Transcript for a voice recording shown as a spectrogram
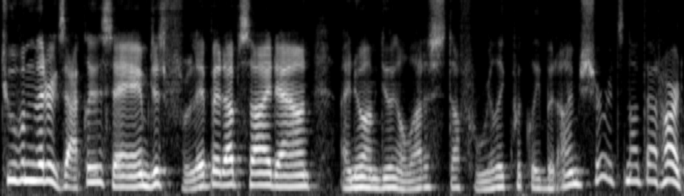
Two of them that are exactly the same. Just flip it upside down. I know I'm doing a lot of stuff really quickly, but I'm sure it's not that hard.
